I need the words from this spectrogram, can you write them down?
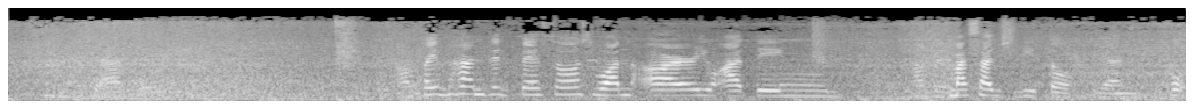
si ate. Um, 500 pesos, 1 hour yung ating massage dito. Yan. Po,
